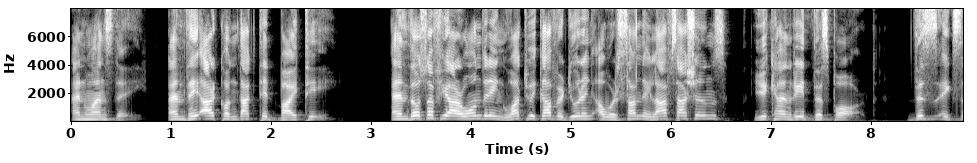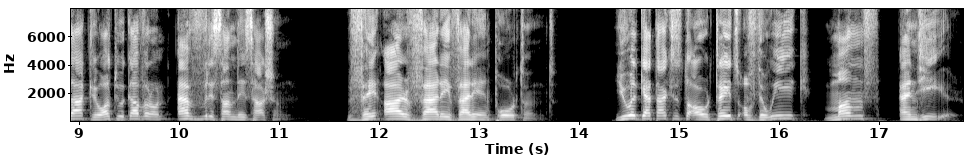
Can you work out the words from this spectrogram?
and Wednesday, and they are conducted by T. And those of you are wondering what we cover during our Sunday live sessions, you can read this part. This is exactly what we cover on every Sunday session. They are very, very important. You will get access to our trades of the week, month, and year,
